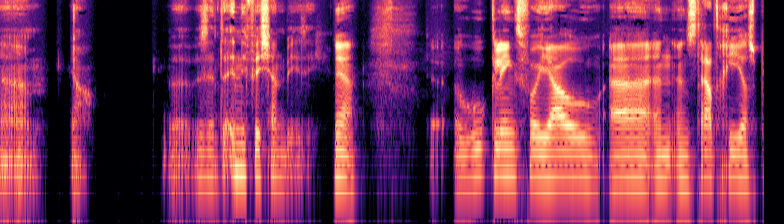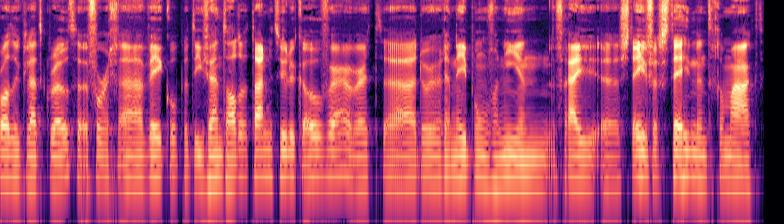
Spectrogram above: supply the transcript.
um, ja, we, we, zijn te inefficiënt bezig. Ja. Hoe klinkt voor jou een, een, strategie als product-led growth? Vorige week op het event hadden we het daar natuurlijk over. Er werd door René Bonvanie een vrij stevig statement gemaakt.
